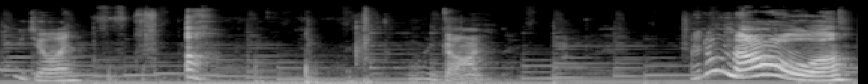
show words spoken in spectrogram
What you doing? Oh my god. I don't know.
